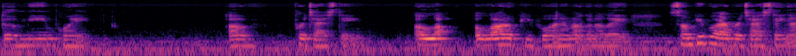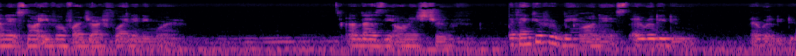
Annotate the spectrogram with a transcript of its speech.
the main point of protesting. A lot, a lot of people, and I'm not gonna lie, some people are protesting, and it's not even for George Floyd anymore and that's the honest truth I thank you for being honest. I really do. I really do.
